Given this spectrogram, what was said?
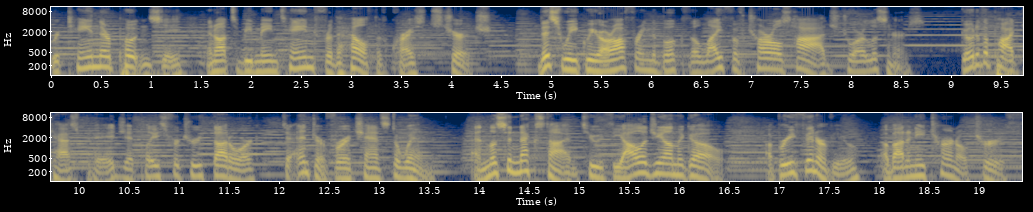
retain their potency and ought to be maintained for the health of Christ's Church. This week we are offering the book The Life of Charles Hodge to our listeners. Go to the podcast page at placefortruth.org to enter for a chance to win. And listen next time to Theology on the Go, a brief interview about an eternal truth.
